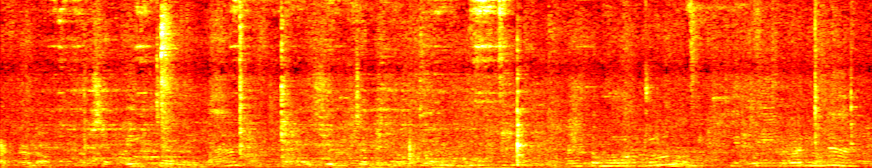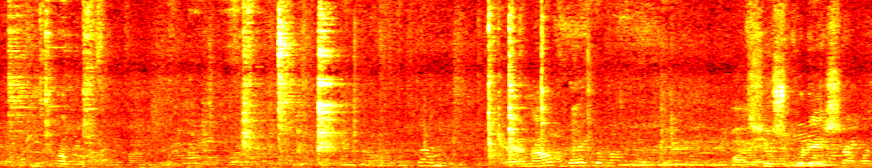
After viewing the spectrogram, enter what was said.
আচ্ছা এইটা নেই না? এইটা নেই। আমি তো মোটু খেতেই পারি না কি খাব হ্যাঁ শেষ করে এসে আবার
